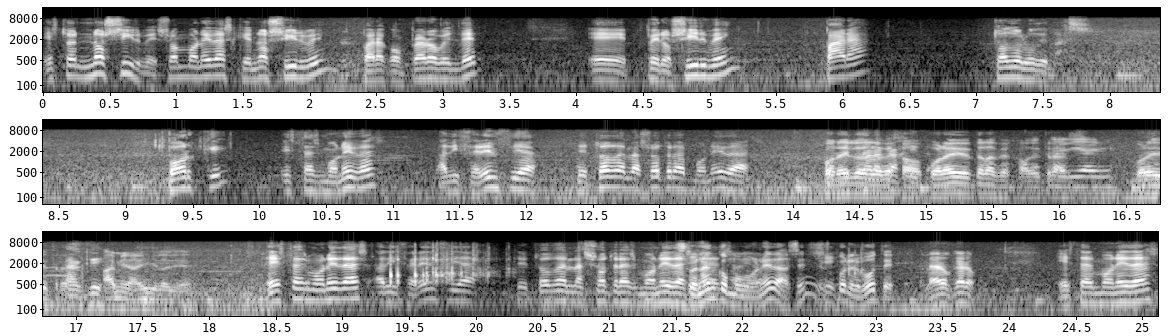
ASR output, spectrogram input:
esto no sirve, son monedas que no sirven para comprar o vender, eh, pero sirven para todo lo demás. Porque estas monedas, a diferencia de todas las otras monedas, Por ahí ¿dónde lo has la dejado, cajita? por ahí te lo has dejado, detrás. Ahí, ahí. Por ahí detrás. Aquí. Ah, mira, ahí lo tienes. Estas monedas, a diferencia de todas las otras monedas, que Suenan como salido- monedas, ¿eh? Sí. Es por el bote. Claro, claro. Estas monedas,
